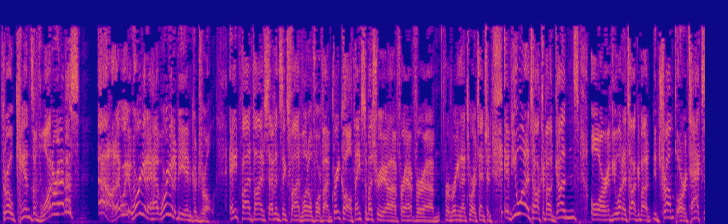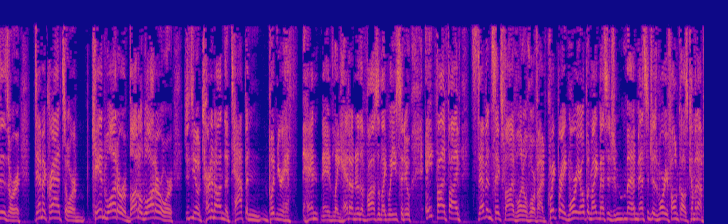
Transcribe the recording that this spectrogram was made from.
Throw cans of water at us? Oh, we're to have, we're to be in control. 855-765-1045. Great call. Thanks so much for, uh, for, for, um, for bringing that to our attention. If you want to talk about guns or if you want to talk about Trump or taxes or Democrats or canned water or bottled water or just, you know, turning on the tap and putting your hand, like head under the faucet like we used to do, 855-765-1045. Quick break. More your open mic message, messages, more your phone calls coming up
